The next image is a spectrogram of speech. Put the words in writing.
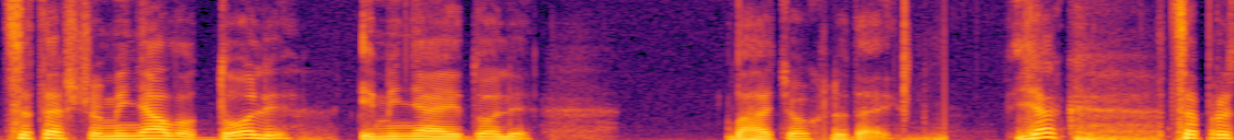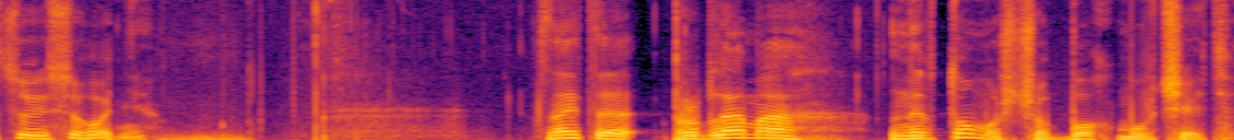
Це те, що міняло долі і міняє долі багатьох людей. Як це працює сьогодні? Знаєте, проблема не в тому, що Бог мовчить.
